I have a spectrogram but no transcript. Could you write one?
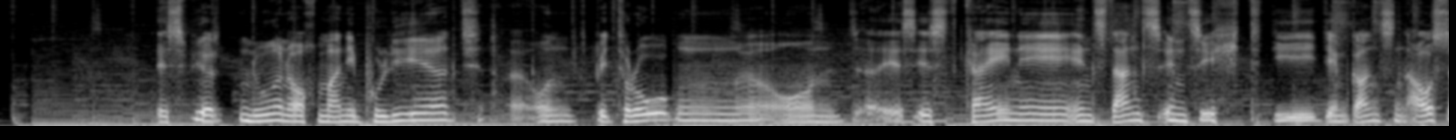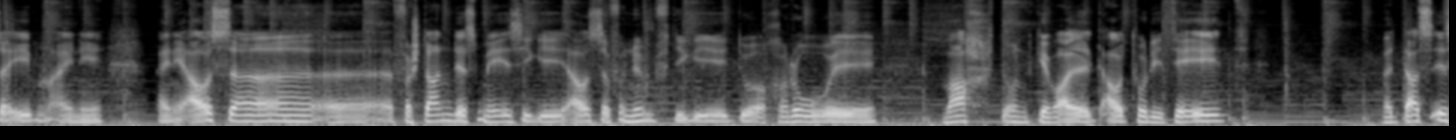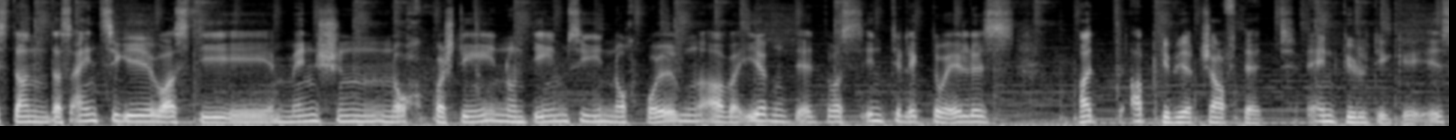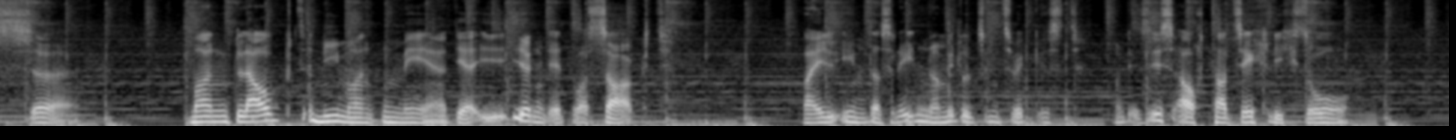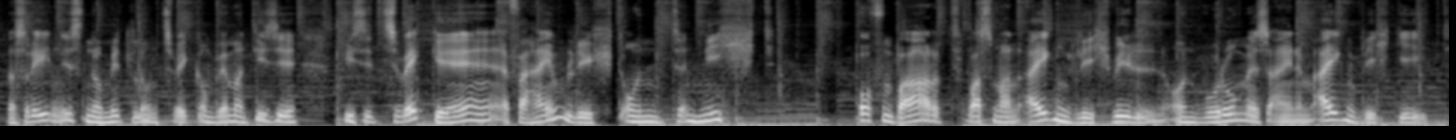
es wird nur noch manipuliert äh, und betrogen. Und äh, es ist keine Instanz in Sicht, die dem Ganzen außer eben eine, eine außer äh, verstandesmäßige, außer vernünftige, durch rohe Macht und Gewalt, Autorität das ist dann das Einzige, was die Menschen noch verstehen und dem sie noch folgen, aber irgendetwas Intellektuelles hat abgewirtschaftet. Endgültig ist, äh, man glaubt niemanden mehr, der irgendetwas sagt, weil ihm das Reden nur Mittel zum Zweck ist. Und es ist auch tatsächlich so. Das Reden ist nur Mittel und Zweck. Und wenn man diese, diese Zwecke verheimlicht und nicht offenbart, was man eigentlich will und worum es einem eigentlich geht,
